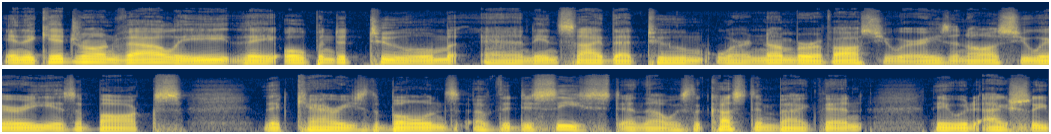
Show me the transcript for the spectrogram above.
In the Kidron Valley, they opened a tomb, and inside that tomb were a number of ossuaries. An ossuary is a box that carries the bones of the deceased, and that was the custom back then. They would actually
